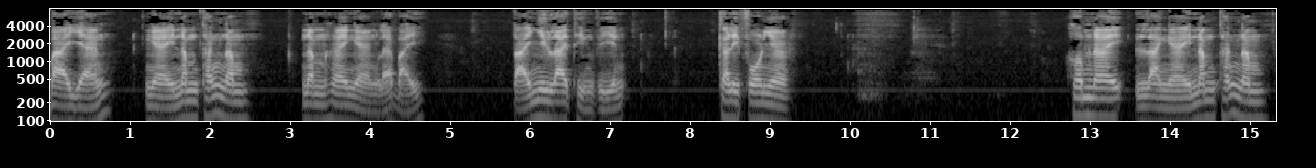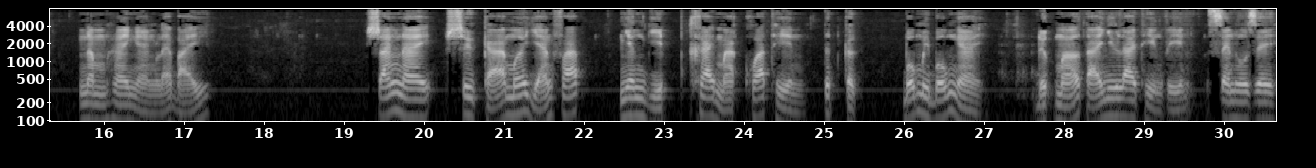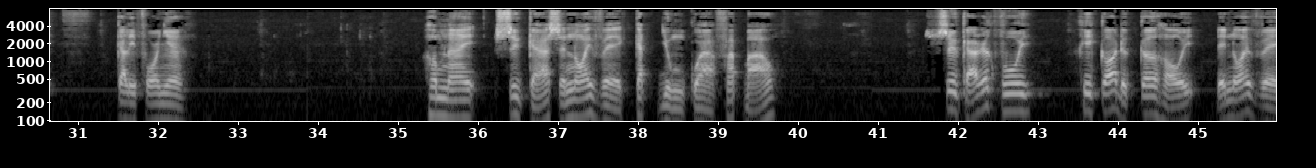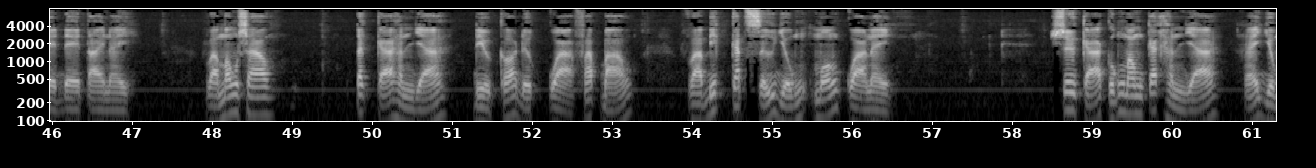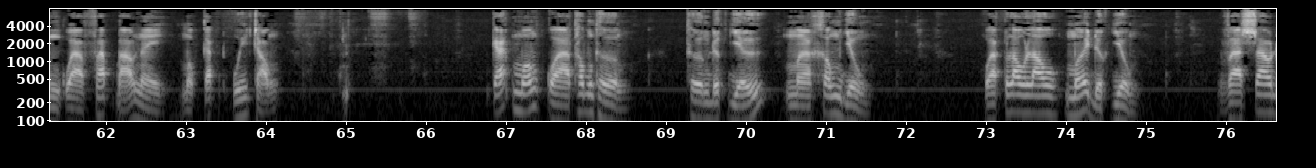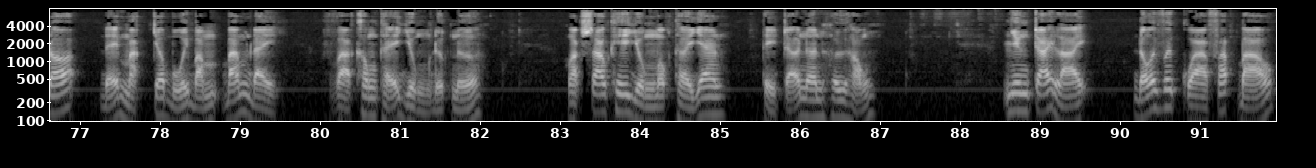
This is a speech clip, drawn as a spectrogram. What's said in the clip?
Bài giảng ngày 5 tháng 5 năm 2007 tại Như Lai Thiền Viện, California. Hôm nay là ngày 5 tháng 5 năm 2007. Sáng nay, sư cả mới giảng pháp nhân dịp khai mạc khóa thiền tích cực 44 ngày được mở tại Như Lai Thiền Viện, San Jose, California. Hôm nay, sư cả sẽ nói về cách dùng quà pháp bảo. Sư cả rất vui khi có được cơ hội để nói về đề tài này và mong sao tất cả hành giả đều có được quà pháp bảo và biết cách sử dụng món quà này. Sư cả cũng mong các hành giả hãy dùng quà pháp bảo này một cách quý trọng. Các món quà thông thường thường được giữ mà không dùng, hoặc lâu lâu mới được dùng, và sau đó để mặc cho bụi bặm bám đầy và không thể dùng được nữa. Hoặc sau khi dùng một thời gian thì trở nên hư hỏng nhưng trái lại, đối với quà pháp bảo,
